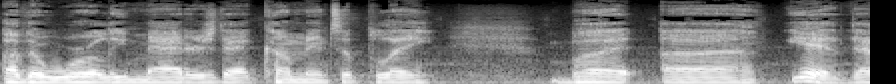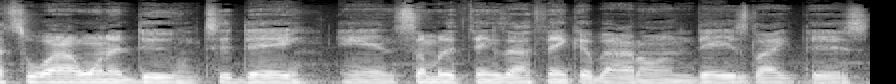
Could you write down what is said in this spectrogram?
other worldly matters that come into play. But uh, yeah, that's what I want to do today, and some of the things I think about on days like this.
